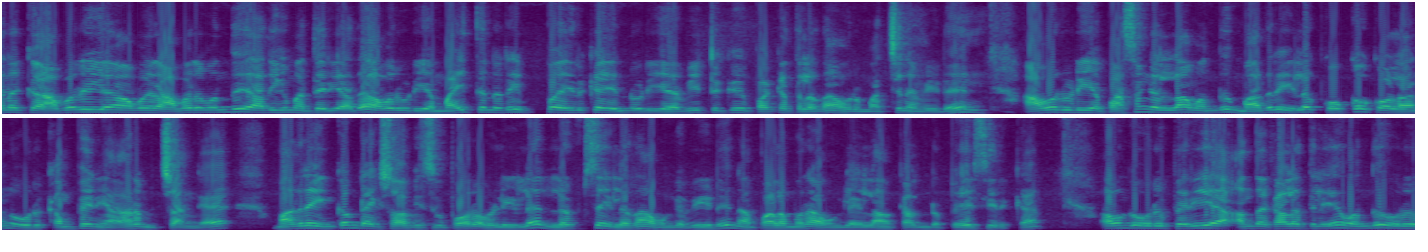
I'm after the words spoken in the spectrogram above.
எனக்கு அவரையும் அவர் அவரை வந்து அதிகமா தெரியாத அவருடைய மைத்தனரே இப்ப இருக்க என்னுடைய வீட்டுக்கு பக்கத்துல தான் அவர் மச்சின வீடு. அவருடைய பசங்கள்லாம் வந்து மதுரையில் கொக்கோ கோலான்னு ஒரு கம்பெனி ஆரம்பிச்சாங்க. மதுரை இன்கம் டேக்ஸ் ஆஃபீஸுக்கு போகிற வழியில் லெஃப்ட் சைடில் தான் அவங்க வீடு. நான் பலமுறை அவங்கள எல்லாம் கலந்து பேசியிருக்கேன். அவங்க ஒரு பெரிய அந்த காலத்திலேயே வந்து ஒரு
